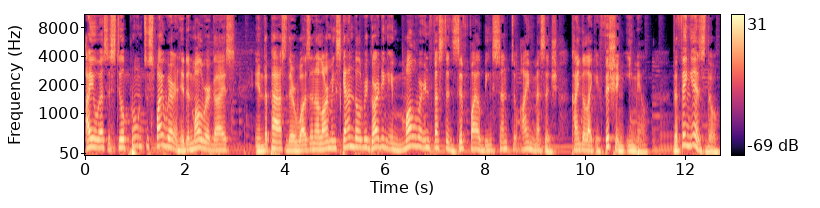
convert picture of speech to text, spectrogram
iOS is still prone to spyware and hidden malware, guys. In the past, there was an alarming scandal regarding a malware infested zip file being sent to iMessage, kinda like a phishing email. The thing is, though,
